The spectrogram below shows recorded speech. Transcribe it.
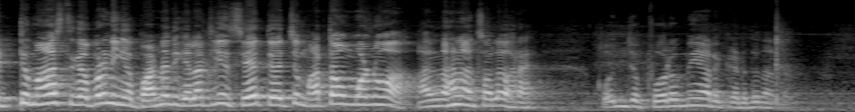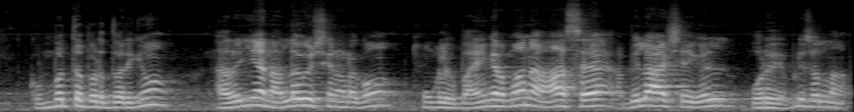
எட்டு மாதத்துக்கு அப்புறம் நீங்கள் பண்ணதுக்கு எல்லாத்தையும் சேர்த்து வச்சு மற்றவன் பண்ணுவான். அதனால நான் சொல்ல வரேன். கொஞ்சம் பொறுமையாக இருக்கிறது நல்லது. கும்பத்தை பொறுத்த வரைக்கும் நிறைய நல்ல விஷயம் நடக்கும். உங்களுக்கு பயங்கரமான ஆசை அபிலாஷைகள் ஒரு எப்படி சொல்லலாம்?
